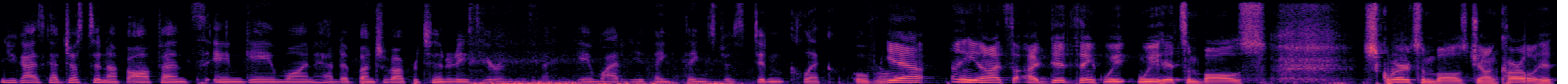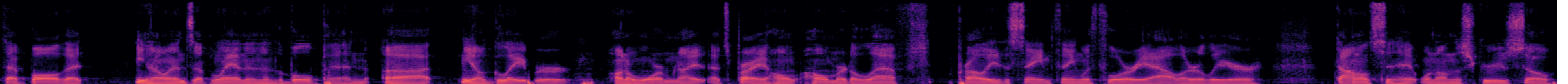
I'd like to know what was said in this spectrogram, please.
You guys got just enough offense in game one, had a bunch of opportunities here in the second game. Why did you think things just didn't click overall? Yeah, you know, I, th- I did think we, we hit some balls, squared some balls. Giancarlo hit that ball that, you know, ends up landing in the bullpen. Uh, you know, Gleyber on a warm night, that's probably a hom- homer to left. Probably the same thing with Florial earlier. Donaldson hit one on the screws. So,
